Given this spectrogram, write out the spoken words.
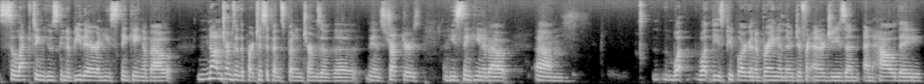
selecting who's going to be there and he's thinking about not in terms of the participants but in terms of the the instructors and he's thinking about um, what what these people are going to bring and their different energies and and how they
